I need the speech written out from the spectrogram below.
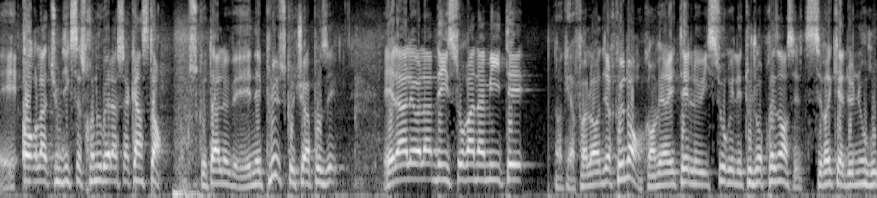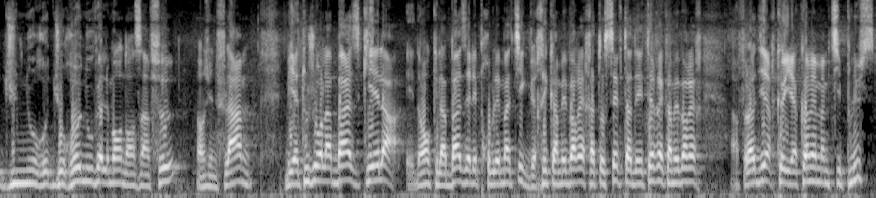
Et or là, tu me dis que ça se renouvelle à chaque instant. Donc ce que tu as levé n'est plus ce que tu as posé. Et là, les olam de Isuranamite, donc il va falloir dire que non, qu'en vérité le Issour il est toujours présent. C'est vrai qu'il y a du, du, renouvellement dans un feu, dans une flamme, mais il y a toujours la base qui est là. Et donc la base elle est problématique. Il va falloir dire qu'il y a quand même un petit plus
